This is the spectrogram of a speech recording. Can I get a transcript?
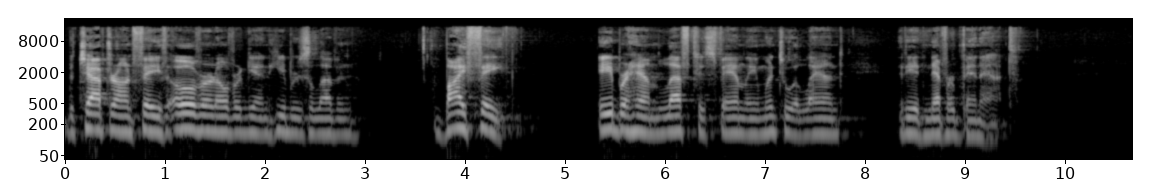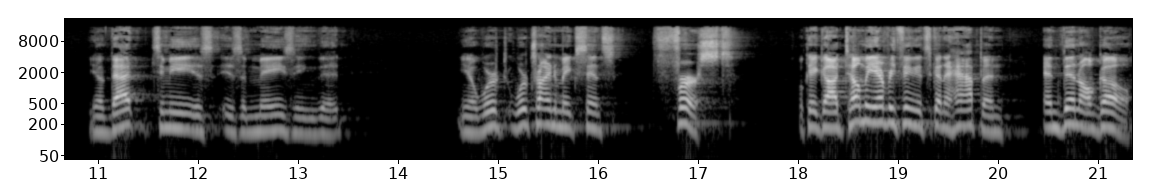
the chapter on faith over and over again, Hebrews 11. By faith, Abraham left his family and went to a land that he had never been at. You know, that to me is, is amazing that, you know, we're, we're trying to make sense first Okay, God, tell me everything that's going to happen, and then I'll go.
